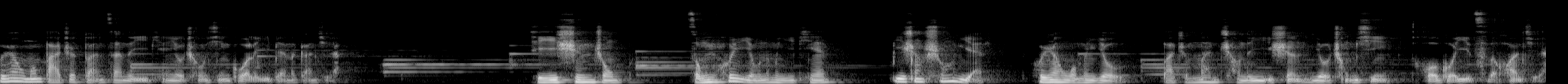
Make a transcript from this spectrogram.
会让我们把这短暂的一天又重新过了一遍的感觉。这一生中，总会有那么一天，闭上双眼，会让我们有把这漫长的一生又重新活过一次的幻觉。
